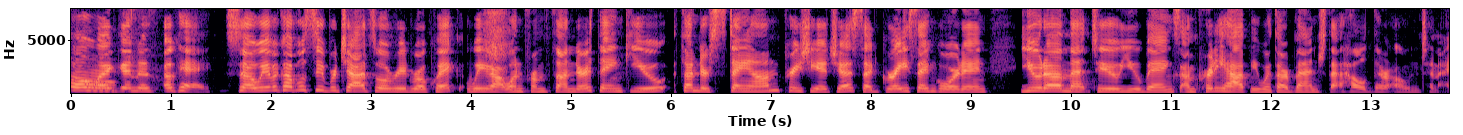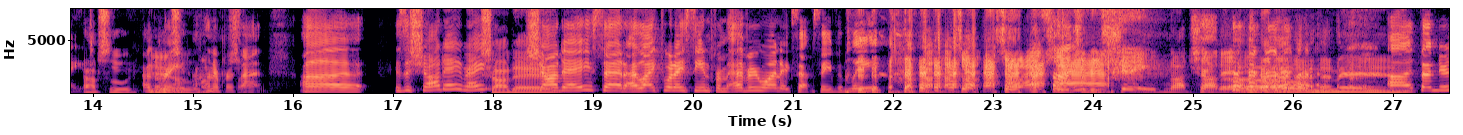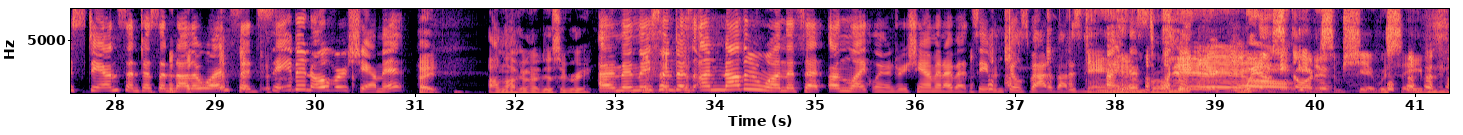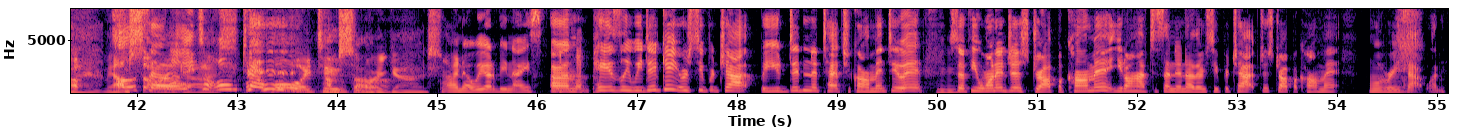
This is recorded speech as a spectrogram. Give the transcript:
Oh my goodness. Okay. So we have a couple super chats we'll read real quick. We got one from Thunder. Thank you. Thunder Stan. Appreciate you. Said Grace and Gordon, Yuta, Metu, Eubanks. I'm pretty happy with our bench that held their own tonight. Absolutely, Agreed. Absolutely. 100%. Uh, is it Sade, right? Sade. Sade said, I liked what I seen from everyone except Saben Lee. So, so actually, it should be shade, not shot Oh man. uh, Thunder Stan sent us another one, said Saben over Shamet. Hey, I'm not going to disagree. And then they sent us another one that said, unlike Landry Shamet, I bet Saben feels bad about his Damn, bro. 20. We, Yeah. we done started some shit with saving tonight, man. I'm Also, sorry, it's guys. It's a hometown boy too. I'm sorry, guys. I know we got to be nice. Um, Paisley, we did get your super chat, but you didn't attach a comment to it. Mm. So if you want to just drop a comment, you don't have to send another super chat. Just drop a comment. We'll read that one.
